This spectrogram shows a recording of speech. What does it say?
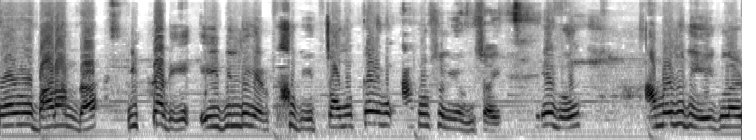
বড় বারান্দা ইত্যাদি এই বিল্ডিং এর খুবই চমৎকার এবং আকর্ষণীয় বিষয়। এবং আমরা যদি এগুলার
